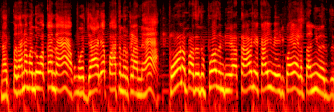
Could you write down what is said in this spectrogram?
நான் இப்பதானே வந்து உக்காந்தேன். ஒரு ஜாலியா பார்த்துன்னு இருக்கலான்னு போனை பார்த்தது போதுண்டி தாவலிய கை வைடி கொயாயில தண்ணி வருது.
